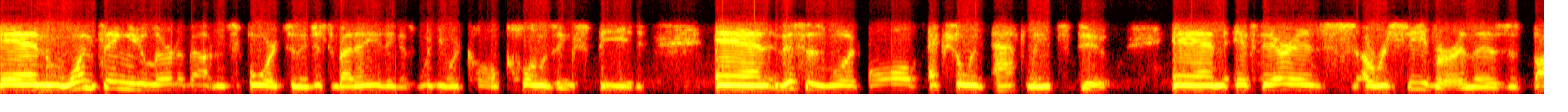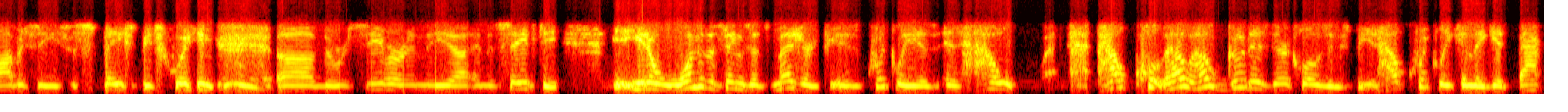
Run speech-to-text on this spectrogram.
and one thing you learn about in sports and in just about anything is what you would call closing speed, and this is what all excellent athletes do. And if there is a receiver and there's obviously space between uh, the receiver and the uh, and the safety, you know, one of the things that's measured quickly is, is how how, how how good is their closing speed? How quickly can they get back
